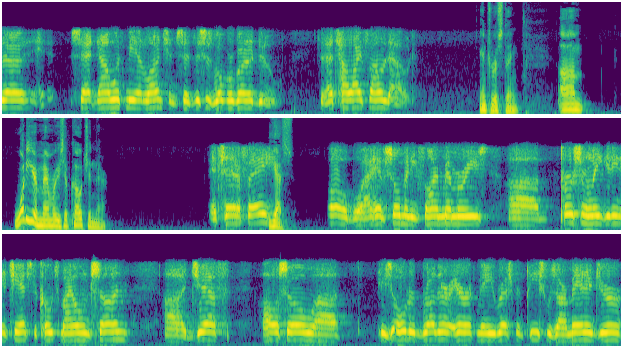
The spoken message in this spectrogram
uh, sat down with me at lunch and said, "This is what we're going to do." So that's how I found out. Interesting. Um, what are your memories of coaching there? At Santa Fe? Yes. Oh boy, I have so many fond memories. Um personally, getting a chance to coach my own son, uh, Jeff. Also, uh, his older brother Eric, may he rest in peace, was our manager.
